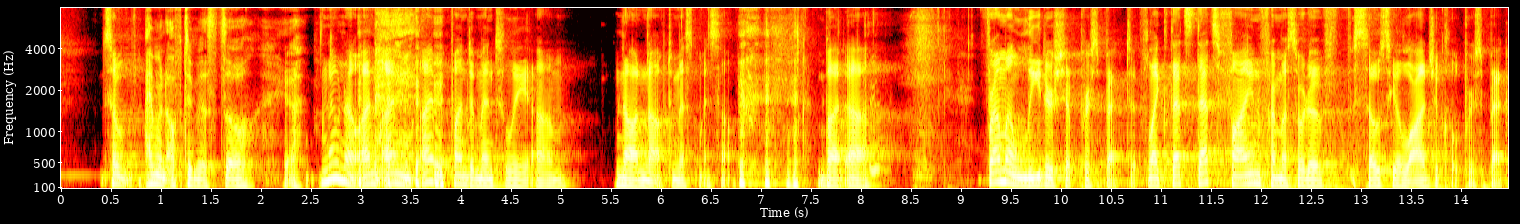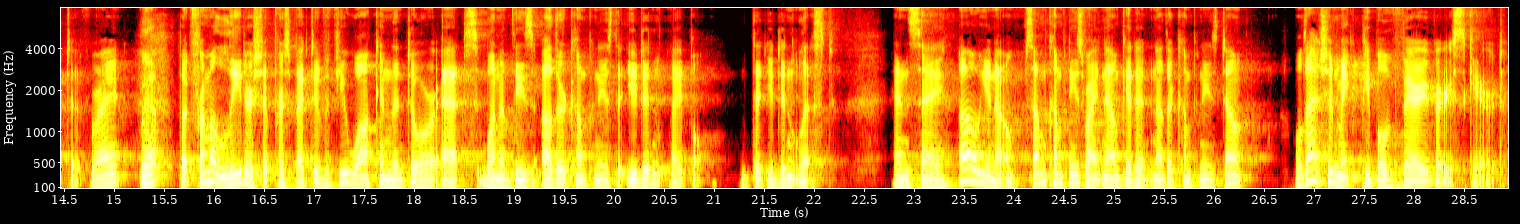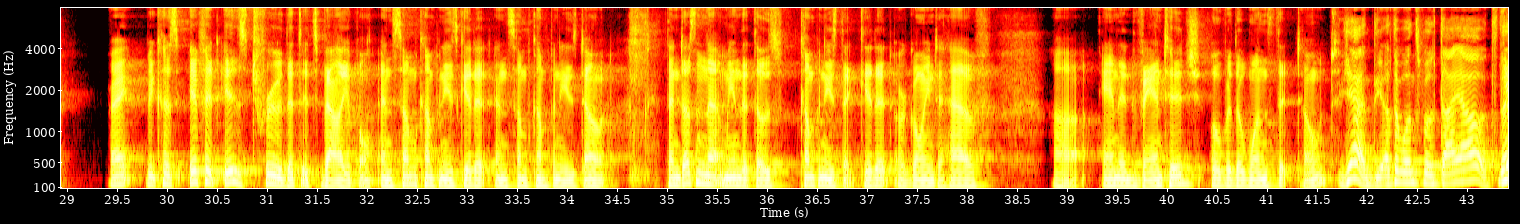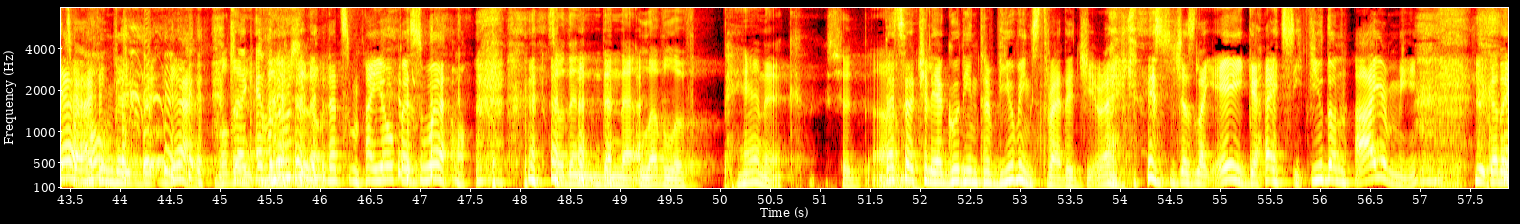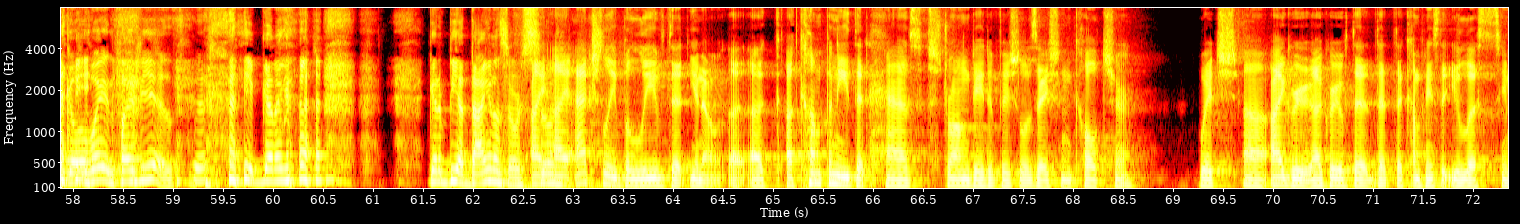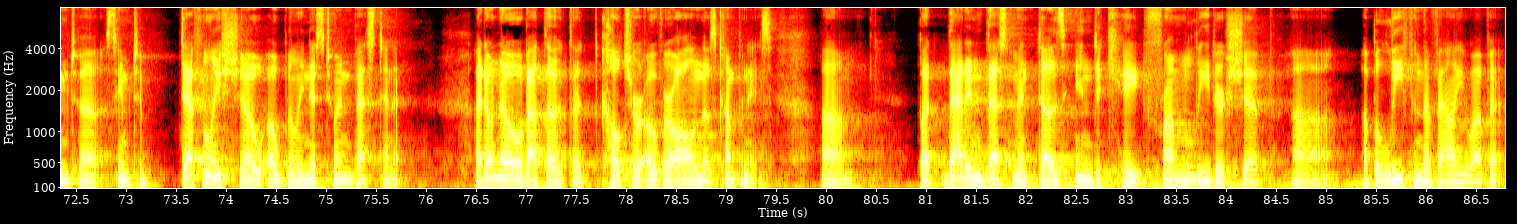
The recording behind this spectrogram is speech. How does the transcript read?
So I'm an optimist, so yeah. No, no, I'm I'm I'm fundamentally um, not an optimist myself, but uh, from a leadership perspective, like that's that's fine from a sort of sociological perspective, right? Yeah. But from a leadership perspective, if you walk in the door at one of these other companies that you didn't label, that you didn't list, and say, oh, you know, some companies right now get it and other companies don't. Well, that should make people very, very scared, right? Because if it is true that it's valuable and some companies get it and some companies don't, then doesn't that mean that those companies that get it are going to have uh, an advantage over the ones that don't? Yeah, and the other ones will die out. That's yeah, my I hope. think they, they, yeah, Well, it's like then- evolution. that's my hope as well. so then, then that level of panic should. Um, That's actually a good interviewing strategy, right? It's just like, hey guys, if you don't hire me, You're gonna go away in five years. you're gonna gonna be a dinosaur I. I actually believe that you know a, a, a company that has strong data visualization culture, which uh, I agree. I agree with the, that the companies that you list seem to seem to definitely show a willingness to invest in it. I don't know about the the culture overall in those companies, um, but that investment does indicate from leadership uh, a belief in the value of it.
